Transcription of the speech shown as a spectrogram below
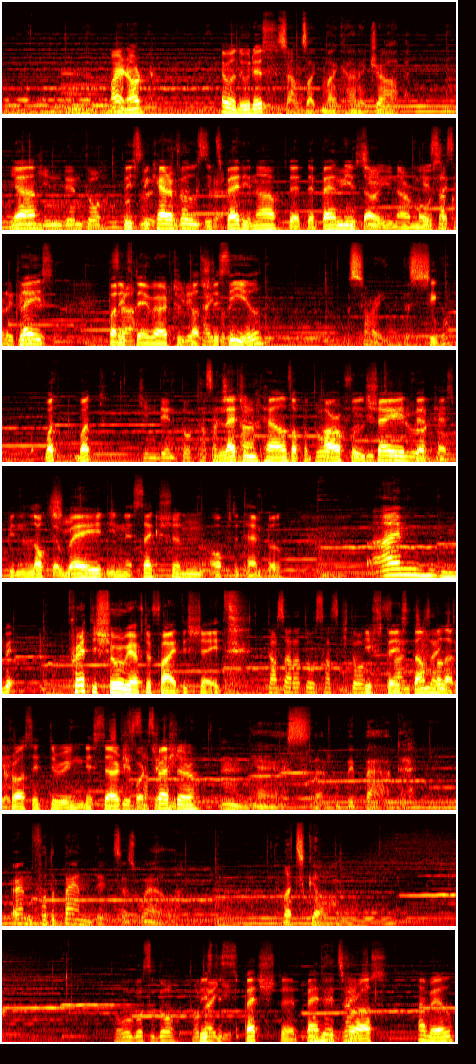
Why not? I will do this. Sounds like my kind of job. Yeah. Please be careful, it's bad enough that the bandits are in our most sacred place, but if they were to touch the seal, Sorry, the seal? What? What? Legend tells of a powerful shade that has been locked away in a section of the temple. I'm pretty sure we have to fight the shade. if they stumble across it during the search for treasure... Mm, yes, that would be bad. And for the bandits as well. Let's go. Please dispatch the bandits for us. I will.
